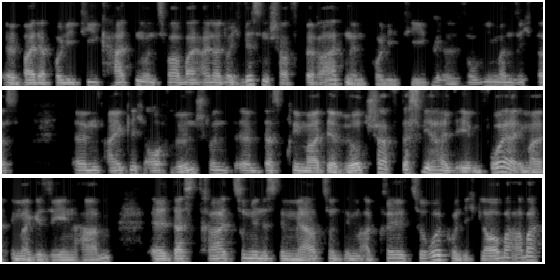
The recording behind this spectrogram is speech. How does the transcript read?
äh, bei der Politik hatten, und zwar bei einer durch Wissenschaft beratenden Politik, äh, so wie man sich das ähm, eigentlich auch wünscht. Und äh, das Primat der Wirtschaft, das wir halt eben vorher immer, immer gesehen haben, das trat zumindest im März und im April zurück. Und ich glaube aber,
